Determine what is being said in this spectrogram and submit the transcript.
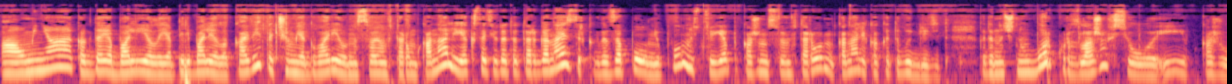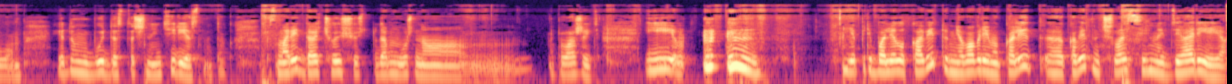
А, у меня, когда я болела, я переболела ковид, о чем я говорила на своем втором канале. Я, кстати, вот этот органайзер, когда заполню полностью, я покажу на своем втором канале, как это выглядит. Когда начну уборку, разложу все и покажу вам. Я думаю, будет достаточно интересно так посмотреть, да, что еще туда можно положить. И я переболела ковид, у меня во время ковид, э, ковид началась сильная диарея.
